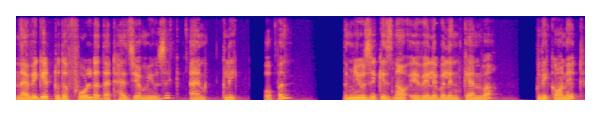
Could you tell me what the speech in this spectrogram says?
navigate to the folder that has your music and click open. The music is now available in Canva. Click on it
